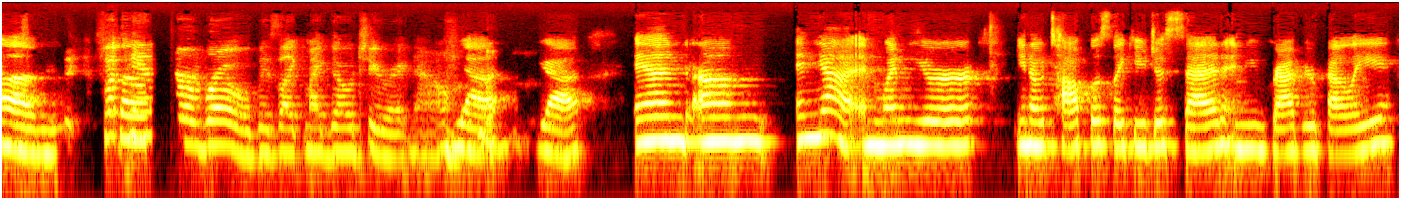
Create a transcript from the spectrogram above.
um, sweatpants so, or a robe is like my go-to right now. yeah, yeah. And um, and yeah, and when you're, you know, topless, like you just said, and you grab your belly,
